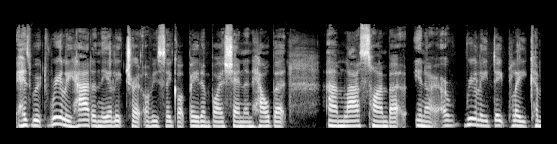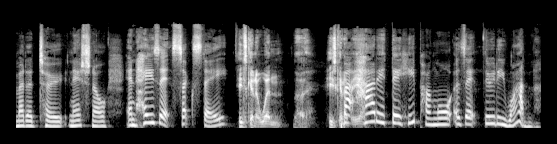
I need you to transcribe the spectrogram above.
has worked really hard in the electorate. Obviously, got beaten by Shanan Halbert um, last time, but you know, are really deeply committed to national. And he's at sixty. He's going to win, though. He's going to be. But Harete Hipango is at thirty-one.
